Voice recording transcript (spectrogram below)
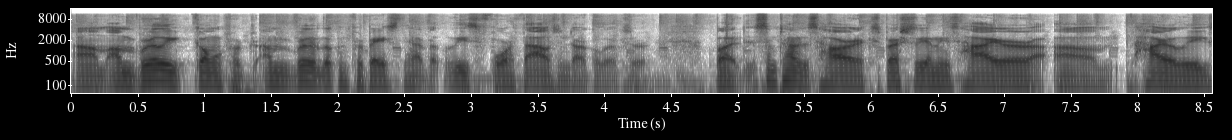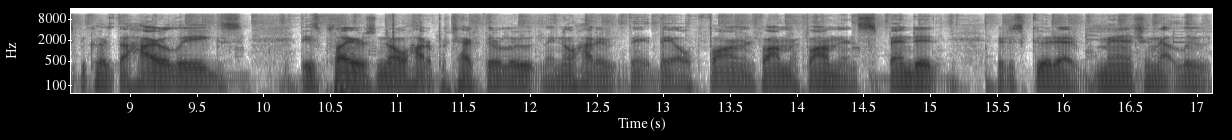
Um, I'm really going for I'm really looking for base to have at least 4,000 Dark Elixir. But sometimes it's hard, especially in these higher um, higher leagues, because the higher leagues, these players know how to protect their loot and they know how to they, they'll farm and farm and farm and then spend it they're just good at managing that loot.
